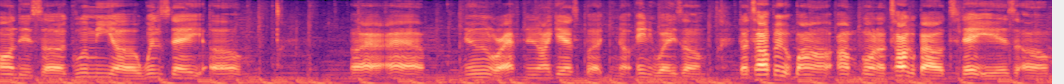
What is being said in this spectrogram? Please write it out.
on this uh, gloomy uh, Wednesday um, uh, uh noon or afternoon, I guess? But, you know, anyways, um, the topic uh, I'm going to talk about today is um,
